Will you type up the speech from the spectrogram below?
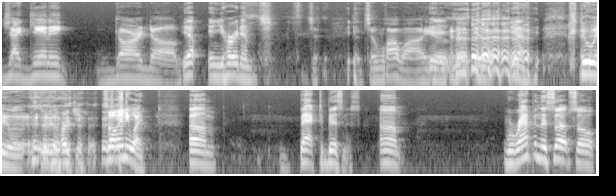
gigantic guard dog. Yep, and you heard him. chihuahua here. Yeah. Stewie, will, Stewie hurt you. So anyway, um, back to business. Um, we're wrapping this up. So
